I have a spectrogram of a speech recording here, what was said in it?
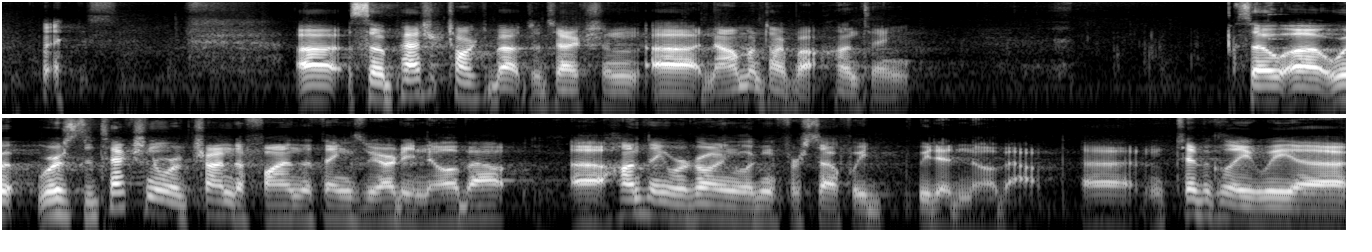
Thanks. Uh, so Patrick talked about detection. Uh, now I'm going to talk about hunting. So uh, whereas detection, we're trying to find the things we already know about. Uh, hunting, we're going looking for stuff we, we didn't know about. Uh, typically, we, uh,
